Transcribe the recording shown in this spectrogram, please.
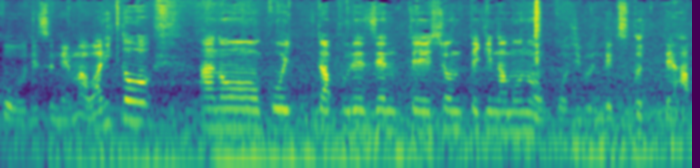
降ですね、まあ、割と、あのこういったプレゼンテーション的なものをこう自分で作って発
